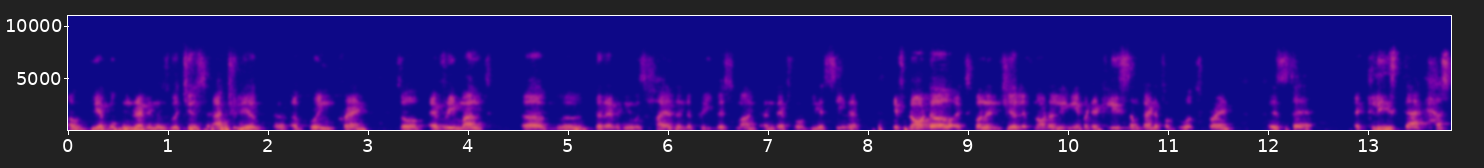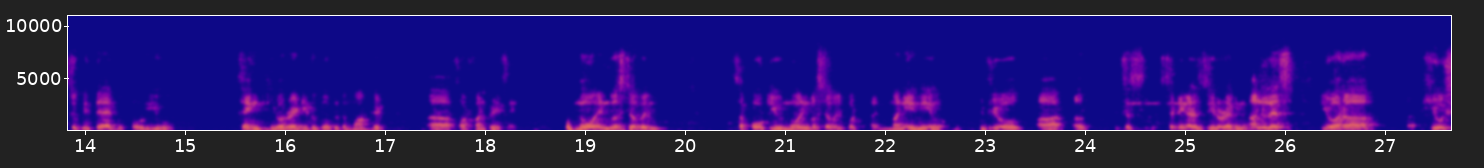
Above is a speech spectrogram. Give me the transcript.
uh, we are booking revenues, which is actually a, a growing trend. So every month, uh, the revenue was higher than the previous month, and therefore we are seeing a, if not a exponential, if not a linear, but at least some kind of a growth trend is there. At least that has to be there before you think you're ready to go to the market uh, for fundraising. No investor will support you. No investor will put money in you if you are uh, just sitting at a zero revenue, unless you are a huge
